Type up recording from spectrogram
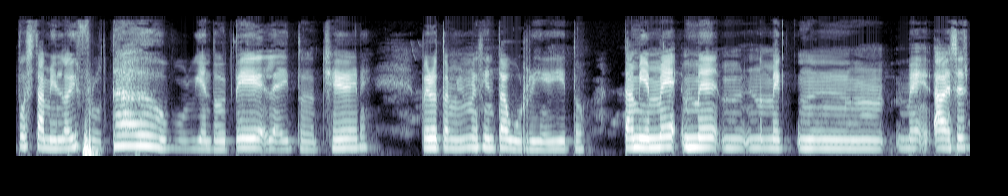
pues también lo he disfrutado, viendo tele y todo chévere, pero también me siento aburridito. También me, me, me, mm, me- a veces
